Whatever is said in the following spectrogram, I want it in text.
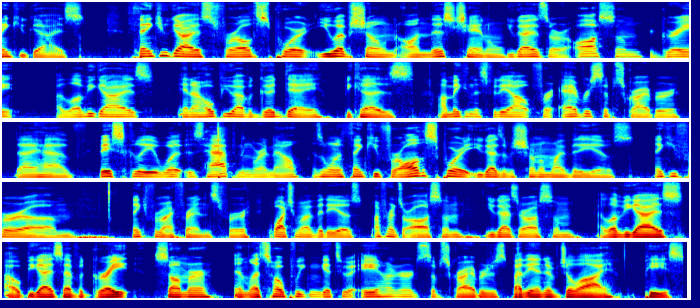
thank you guys. Thank you guys for all the support you have shown on this channel. You guys are awesome. You're great. I love you guys. And I hope you have a good day because I'm making this video out for every subscriber that I have. Basically, what is happening right now is I want to thank you for all the support you guys have shown on my videos. Thank you for um thank you for my friends for watching my videos. My friends are awesome. You guys are awesome. I love you guys. I hope you guys have a great summer and let's hope we can get to 800 subscribers by the end of July. Peace.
